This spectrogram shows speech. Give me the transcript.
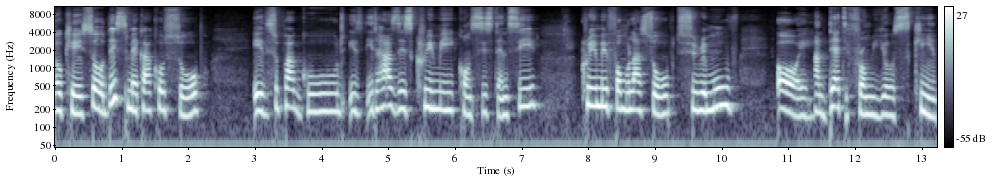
Okay so this Mekako soap is super good. It, it has this creamy consistency creamy formula soap to remove oil and dirt from your skin.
